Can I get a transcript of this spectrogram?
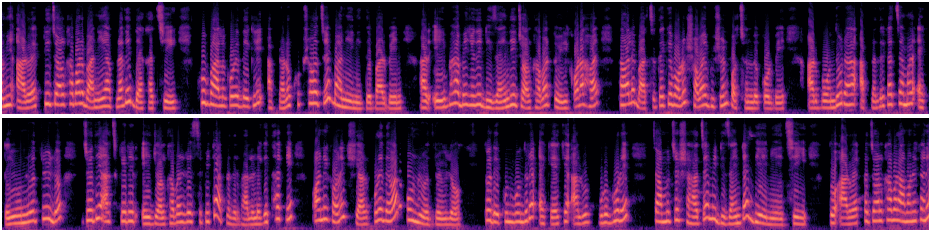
আমি আরও একটি জলখাবার বানিয়ে আপনাদের দেখাচ্ছি। খুব ভালো করে দেখলে আপনারাও খুব সহজে বানিয়ে নিতে পারবেন। আর এইভাবে যদি ডিজাইন দিয়ে জলখাবার তৈরি করা হয়, তাহলে বাচ্চা থেকে বড় সবাই ভীষণ পছন্দ করবে। আর বন্ধুরা, আপনাদের কাছে আমার একটাই অনুরোধ রইল, যদি আজকের এই জলখাবারের রেসিপিটা আপনাদের ভালো লেগে থাকে, অনেক অনেক শেয়ার করে দেওয়ার অনুরোধ রইল। তো দেখুন বন্ধুরা, একে একে আলুর পুরো ভরে চামচের সাহায্যে আমি ডিজাইনটা দিয়ে নিয়েছি। তো আরও একটা জল খাবার আমার এখানে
